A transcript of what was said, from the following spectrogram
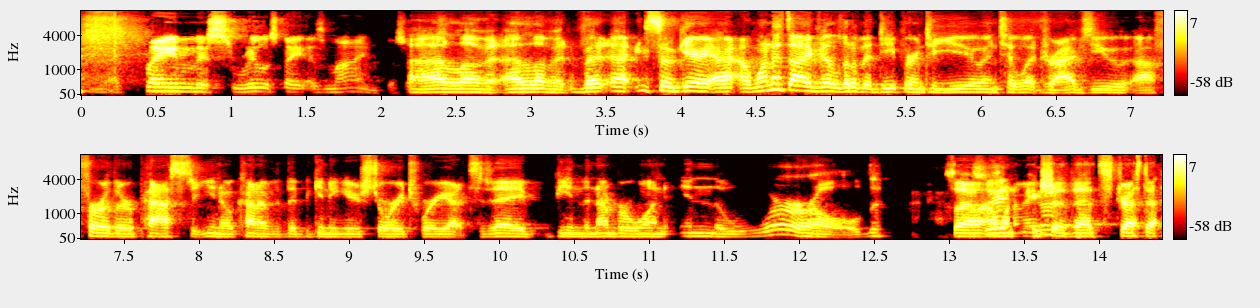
claim this real estate as mine. I love it. I love it. But uh, so, Gary, I, I want to dive a little bit deeper into you, into what drives you uh, further past, you know, kind of the beginning of your story to where you're at today, being the number one in the world. So I want to make sure that's stressed out.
